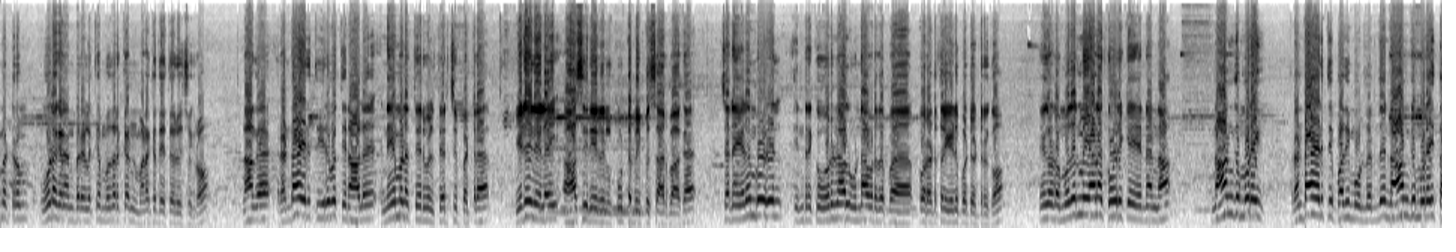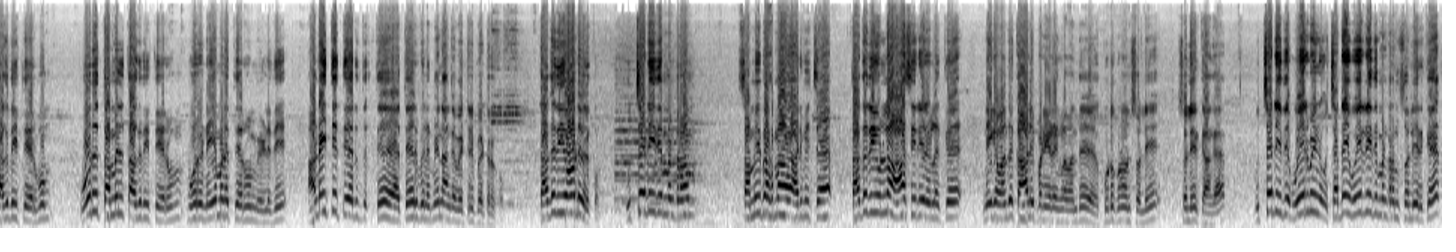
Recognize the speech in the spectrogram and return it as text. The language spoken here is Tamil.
மற்றும் ஊடக நண்பர்களுக்கு முதற்கண் வணக்கத்தை தெரிவிச்சுக்கிறோம். நாங்கள் ரெண்டாயிரத்தி இருபத்தி நாலு நியமன தேர்வில் தேர்ச்சி பெற்ற இடைநிலை ஆசிரியர்கள் கூட்டமைப்பு சார்பாக சென்னை எழும்பூரில் இன்றைக்கு ஒரு நாள் உண்ணாவிரத போராட்டத்தில் ஈடுபட்டு இருக்கோம். எங்களோட முதன்மையான கோரிக்கை என்னன்னா நான்கு முறை ரெண்டாயிரத்தி பதிமூணுலேருந்து நான்கு முறை தகுதி தேர்வும் ஒரு தமிழ் தகுதி தேர்வும் ஒரு நியமன தேர்வும் எழுதி அனைத்து தேர்வு தே- தேர்விலுமே நாங்கள் வெற்றி பெற்றிருக்கோம். தகுதியோடு இருக்கும். உச்சநீதிமன்றம் சமீபகமாக அறிவித்த தகுதியுள்ள ஆசிரியர்களுக்கு நீங்கள் வந்து காலி பணியிடங்களை வந்து கொடுக்கணும்னு சொல்லி சொல்லியிருக்காங்க. உச்சநீதி உயர்மின் சென்னை உயர்நீதிமன்றம் சொல்லியிருக்கு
